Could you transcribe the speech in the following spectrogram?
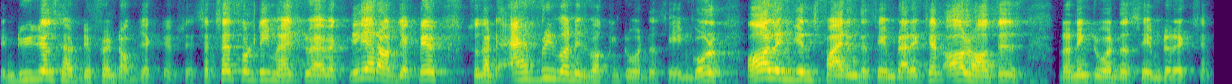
Individuals have different objectives. A successful team has to have a clear objective so that everyone is working toward the same goal, all engines firing the same direction, all horses running toward the same direction.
